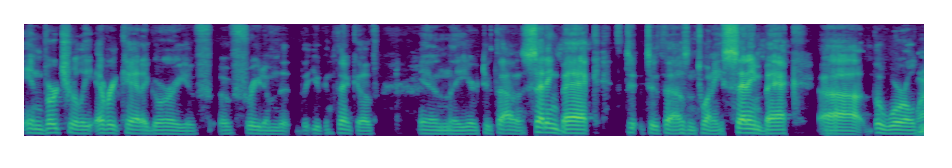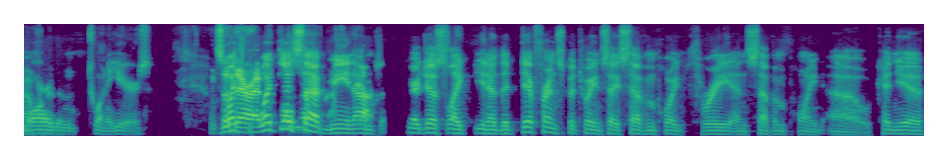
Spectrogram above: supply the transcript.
in virtually every category of, of freedom that, that you can think of in the year 2000, setting back 2020, setting back uh, the world Wow. more than 20 years. And so what there, what does that Yeah. mean? I'm sorry, just like you know the difference between say 7.3 and 7.0. Can you,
